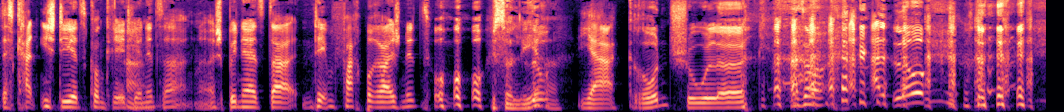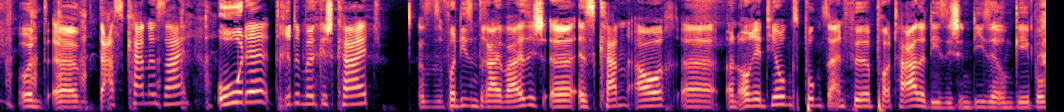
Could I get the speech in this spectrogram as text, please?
Das kann ich dir jetzt konkret Ah. hier nicht sagen. Ne? Ich bin ja jetzt da in dem Fachbereich nicht so. Bist du Lehrer? So, ja, Grundschule. Also, Hallo. Und ähm, das kann es sein. Oder dritte Möglichkeit, also von diesen drei weiß ich, äh, es kann auch äh, ein Orientierungspunkt sein für Portale, die sich in dieser Umgebung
